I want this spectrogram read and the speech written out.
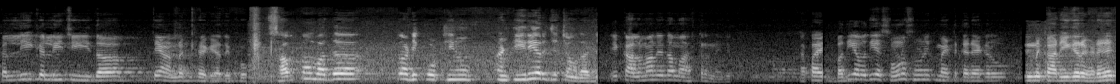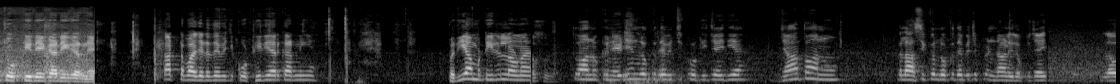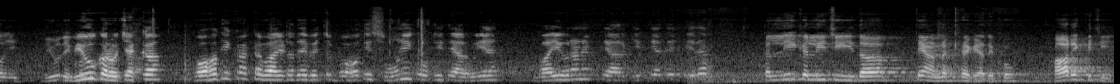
ਕੱਲੀ ਕੱਲੀ ਚੀਜ਼ ਦਾ ਧਿਆਨ ਰੱਖਿਆ ਗਿਆ ਦੇਖੋ। ਸਭ ਤੋਂ ਵੱਧ ਤੁਹਾਡੀ ਕੋਠੀ ਨੂੰ ਇੰਟੀਰੀਅਰ ਜਚਾਉਂਦਾ ਇਹ ਕਲਮਾਂ ਦੇ ਤਾਂ ਮਾਸਟਰ ਨੇ ਦੇਖੋ ਆਪਾਂ ਵਧੀਆ ਵਧੀਆ ਸੋਹਣੇ ਸੋਹਣੇ ਕਮੈਂਟ ਕਰਿਆ ਕਰੋ। ਤਿੰਨ ਕਾਰੀਗਰ ਖੜੇ ਨੇ ਚੋਟੀ ਦੇ ਕਾਰੀਗਰ ਨੇ। ਘੱਟ ਬਜਟ ਦੇ ਵਿੱਚ ਕੋਠੀ ਤਿਆਰ ਕਰਨੀ ਹੈ। ਵਧੀਆ ਮਟੀਰੀਅਲ ਲਾਉਣਾ ਤੁਹਾਨੂੰ ਕੈਨੇਡੀਅਨ ਲੁੱਕ ਦੇ ਵਿੱਚ ਕੋਠੀ ਚਾਹੀਦੀ ਹੈ ਜਾਂ ਤੁਹਾਨੂੰ ਕਲਾਸੀਕਲ ਲੁੱਕ ਦੇ ਵਿੱਚ ਪਿੰਡਾਂ ਵਾਲੀ ਲੁੱਕ ਚਾਹੀਦੀ ਲਓ ਜੀ ਵਿਊ ਦੇਖੋ। ਵਿਊ ਕਰੋ ਚੈੱਕ ਬਹੁਤ ਹੀ ਘੱਟ ਬਜਟ ਦੇ ਵਿੱਚ ਬਹੁਤ ਹੀ ਸੋਹਣੀ ਕੋਠੀ ਤਿਆਰ ਹੋਈ ਹੈ। ਬਾਈ ਹੋਰਾਂ ਨੇ ਤਿਆਰ ਕੀਤੀ ਹੈ ਤੇ ਇਹਦਾ ਕੱਲੀ ਕੱਲੀ ਚੀਜ਼ ਦਾ ਧਿਆਨ ਰੱਖਿਆ ਗਿਆ ਦੇਖੋ ਹਰ ਇੱਕ ਚੀਜ਼।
